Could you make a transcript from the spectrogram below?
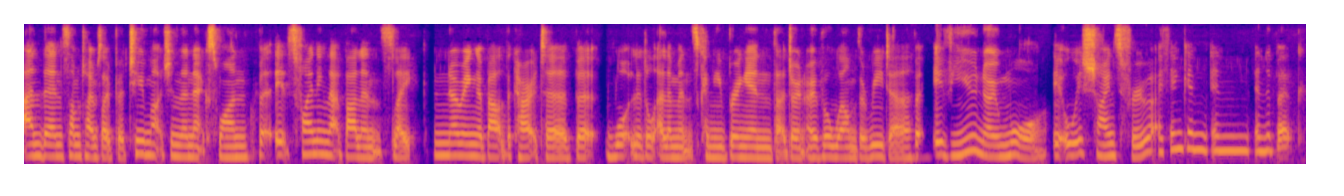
And then sometimes I put too much in the next one. But it's finding that balance, like knowing about the character, but what little elements can you bring in that don't overwhelm the reader? But if you know more, it always shines through, I think, in, in, in the book.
